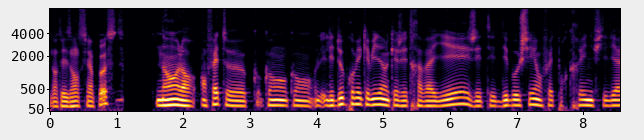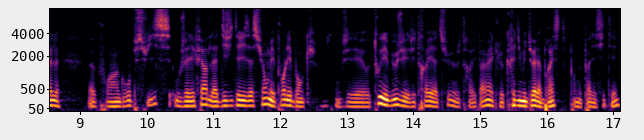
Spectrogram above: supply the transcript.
dans tes anciens postes? Non, alors en fait, euh, les deux premiers cabinets dans lesquels j'ai travaillé, j'ai été débauché en fait pour créer une filiale euh, pour un groupe suisse où j'allais faire de la digitalisation, mais pour les banques. Donc au tout début, j'ai travaillé là-dessus. J'ai travaillé pas mal avec le Crédit Mutuel à Brest, pour ne pas les citer.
